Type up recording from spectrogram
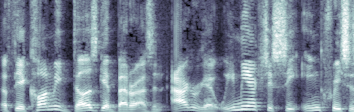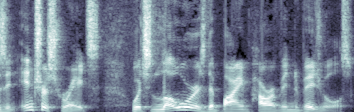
if the economy does get better as an aggregate, we may actually see increases in interest rates, which lowers the buying power of individuals.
